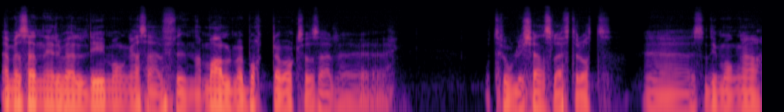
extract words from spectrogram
Ja, men sen är det väl, det är många så här fina, Malmö borta var också så här eh, otrolig känsla efteråt. Eh, så det är många,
